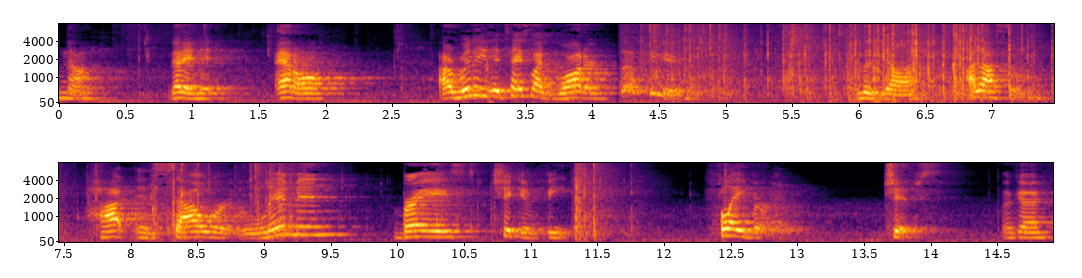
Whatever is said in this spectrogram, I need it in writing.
No. That ain't it at all. I really, it tastes like water. Stuff here. Look, y'all. I got some hot and sour lemon braised chicken feet. Flavor chips. Okay.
